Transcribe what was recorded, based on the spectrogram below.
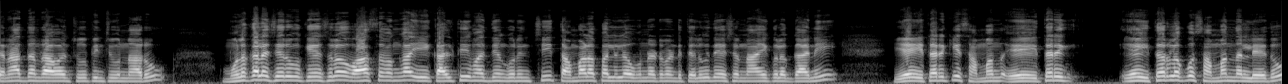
జనార్దన్ రావు అని చూపించి ఉన్నారు. ములకల చెరువు కేసులో వాస్తవంగా ఈ కల్తీ మద్యం గురించి తంబళపల్లిలో ఉన్నటువంటి తెలుగుదేశం నాయకులకు కానీ ఏ ఇతరికి సంబంధం ఏ ఇతరి ఏ ఇతరులకు సంబంధం లేదు.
